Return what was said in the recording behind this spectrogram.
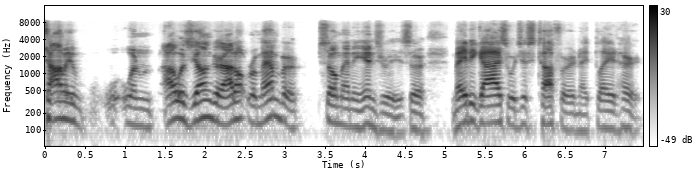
Tommy, when I was younger, I don't remember so many injuries, or maybe guys were just tougher and they played hurt.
